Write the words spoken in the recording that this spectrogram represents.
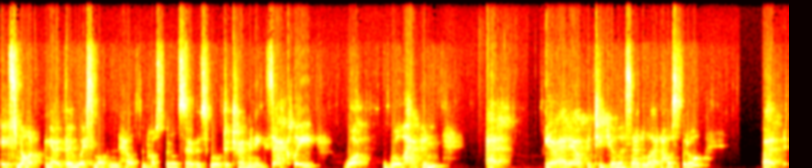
it's not, you know, the West Health and Hospital Service will determine exactly what will happen at, you know, at our particular satellite hospital. But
